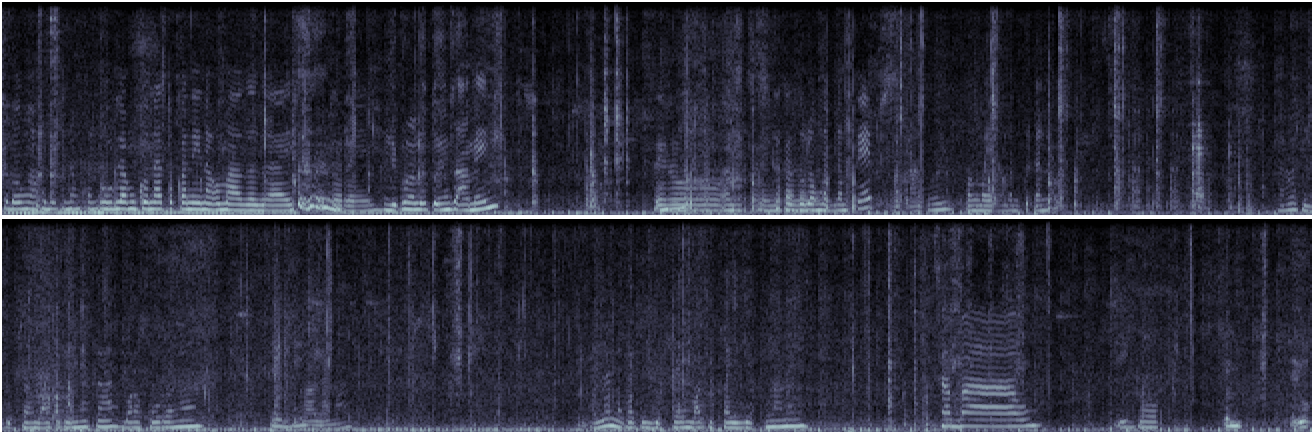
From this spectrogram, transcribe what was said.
Sabaw nga ako dito ng kalong. Ulam ko na to kanina umaga guys. Ito rin. Hindi ko naluto yung sa amin. Pero ano pa rin. Kakagulang madlang peps. Ako, pangmayaman pa ka na. Pero tigog sa mga kanya ka. Baka kurang nga. Sige. Wala na. Wala, nakatigog sa mga payak na na eh. Sabaw. Igop. Iyo,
